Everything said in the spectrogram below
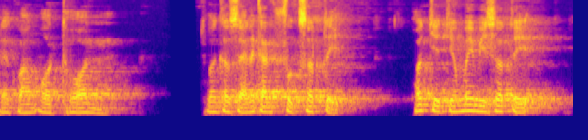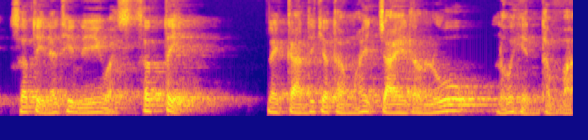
ในความอดทน ทวนกระแสในการฝึกสติ เพราะจิตยังไม่มีสติสติในที่นี้ว่าสติในการที่จะทำให้ใจเรารู้หรือเห็นธรรมะ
